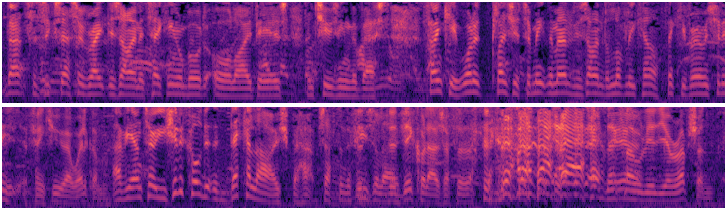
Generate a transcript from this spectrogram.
That's a success of great designer, taking on board all ideas and choosing the best. Thank you. What a pleasure to meet the man who designed a lovely car. Thank you very much indeed. Thank you. You're welcome. Avianto, you should have called it the decollage, perhaps, after the The, the fuselage. decollage after that. Next time will be the eruption.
